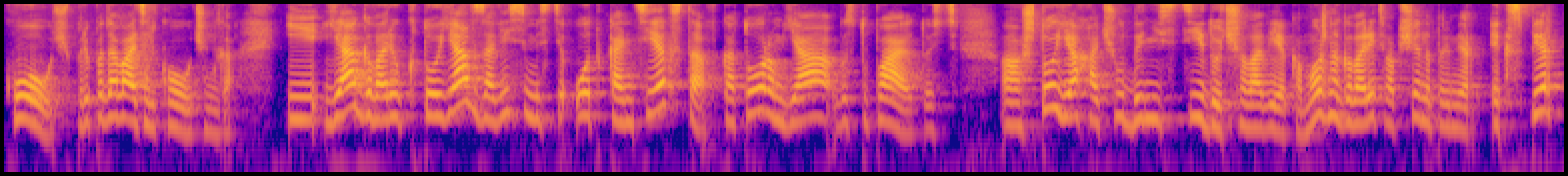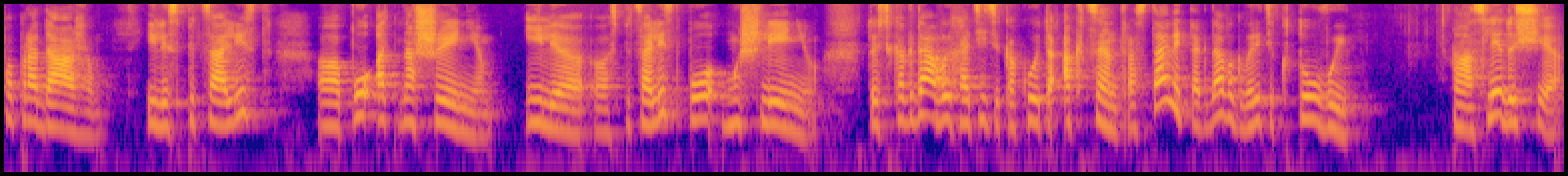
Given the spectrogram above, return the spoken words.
коуч, преподаватель коучинга. И я говорю, кто я в зависимости от контекста, в котором я выступаю. То есть, а, что я хочу донести до человека. Можно говорить вообще, например, эксперт по продажам или специалист а, по отношениям или а, специалист по мышлению. То есть, когда вы хотите какой-то акцент расставить, тогда вы говорите, кто вы. А, следующее.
